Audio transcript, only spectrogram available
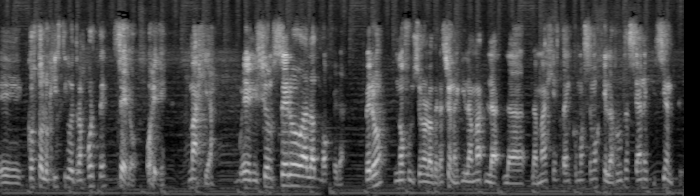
eh, costo logístico de transporte, cero. Oye, magia, emisión cero a la atmósfera. Pero no funcionó la operación. Aquí la, la, la magia está en cómo hacemos que las rutas sean eficientes.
